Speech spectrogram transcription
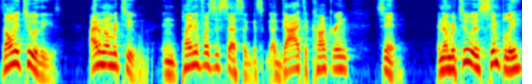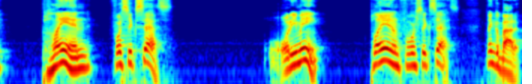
There's only two of these. Item number two, in planning for success, a, a guide to conquering sin. And number two is simply plan for success. What do you mean? Plan for success. Think about it.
